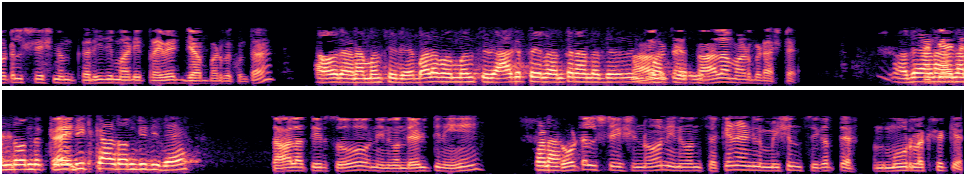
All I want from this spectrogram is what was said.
ಟೋಟಲ್ ಸ್ಟೇಷನ್ ಒಂದು ಖರೀದಿ ಮಾಡಿ ಪ್ರೈವೇಟ್ ಜಾಬ್ ಮಾಡ್ಬೇಕು ಅಂತ? ಹೌದಣ್ಣ ಮನ್ಸಿದೆ. ಬಹಳ ಮನ್ಸಿದೆ. ಆಗುತ್ತೆ ಇಲ್ಲ ಅಂತ ನಾನು ಅದು ಇದ್ ಮಾಡ್ತಾ ಇರೋದು. ಸಾಲ ಮಾಡ್ಬೇಡ ಅಷ್ಟೇ. ಅದೇ ಅಣ್ಣ? ನಂದು ಒಂದು ಕ್ರೆಡಿಟ್ ಕಾರ್ಡ್ ಒಂದಿದೆ ಸಾಲ ತೀರ್ಸು ನಿನಗೊಂದು ಹೇಳ್ತೀನಿ. ಟೋಟಲ್ ಸ್ಟೇಷನ್ ನಿನಗೊಂದು ಸೆಕೆಂಡ್ ಹ್ಯಾಂಡ್ ಮಿಷನ್ ಸಿಗತ್ತೆ. ಒಂದ್ ಮೂರ್ ಲಕ್ಷಕ್ಕೆ.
